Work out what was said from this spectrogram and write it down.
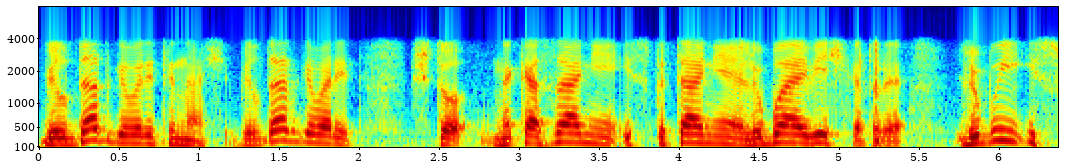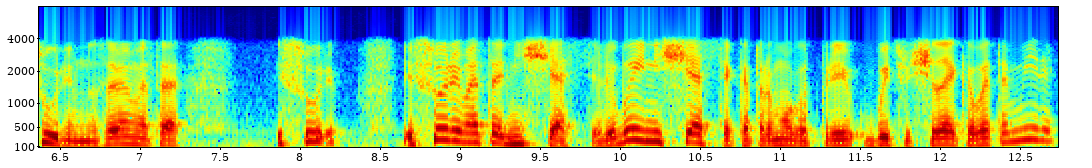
Билдат говорит иначе. Билдат говорит, что наказание, испытание, любая вещь, которая, любые Исурим, назовем это Исурим. Исурим – это несчастье. Любые несчастья, которые могут при, быть у человека в этом мире,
